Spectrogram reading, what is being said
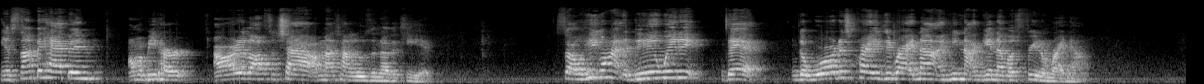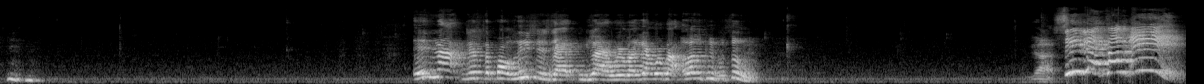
If something happened, I'm gonna be hurt. I already lost a child. I'm not trying to lose another kid. So he gonna have to deal with it. That the world is crazy right now, and he not getting that much freedom right now. it's not just the police that you gotta worry about. You gotta worry about other people too. Yes. See that? Come in.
